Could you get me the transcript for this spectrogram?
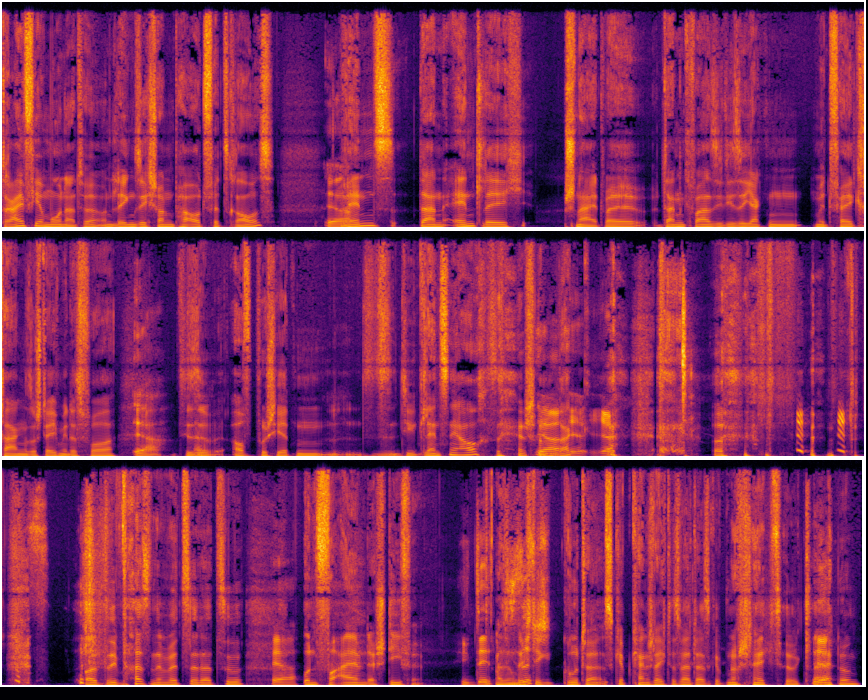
drei, vier Monate und legen sich schon ein paar Outfits raus, Ja. wenn es dann endlich schneit, weil dann quasi diese Jacken mit Fellkragen, so stelle ich mir das vor, ja. diese aufpuschierten, die glänzen ja auch, schon ja, Lack. ja, ja, Und die passende Mütze dazu ja. und vor allem der Stiefel. Also ein richtig guter, es gibt kein schlechtes Wetter, es gibt nur schlechte Kleidung.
